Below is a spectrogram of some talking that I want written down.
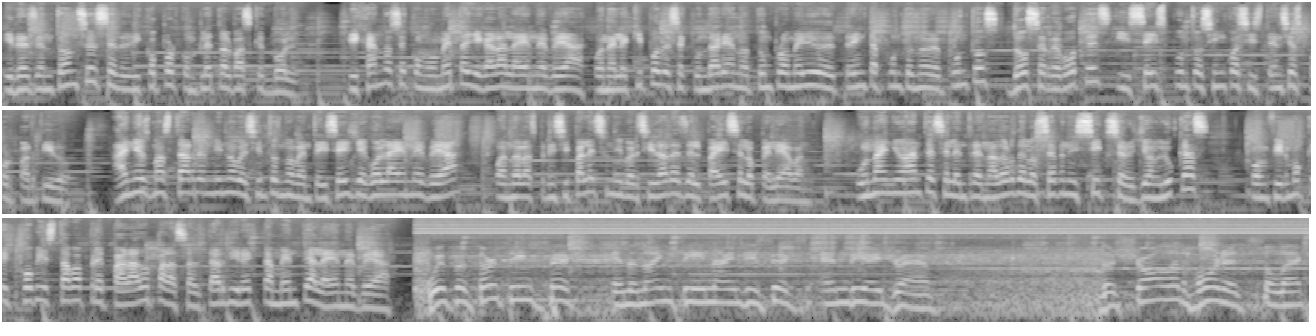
y desde entonces se dedicó por completo al básquetbol, fijándose como meta llegar a la NBA. Con el equipo de secundaria anotó un promedio de 30.9 puntos, 12 rebotes y 6.5 asistencias por partido. Años más tarde, en 1996, llegó la NBA cuando las principales universidades del país se lo peleaban. Un año antes, el entrenador de los 76ers, John Lucas, confirmó que Kobe estaba preparado para saltar directamente a la NBA. With the 13th pick in the 1996 NBA draft, the Charlotte Hornets select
